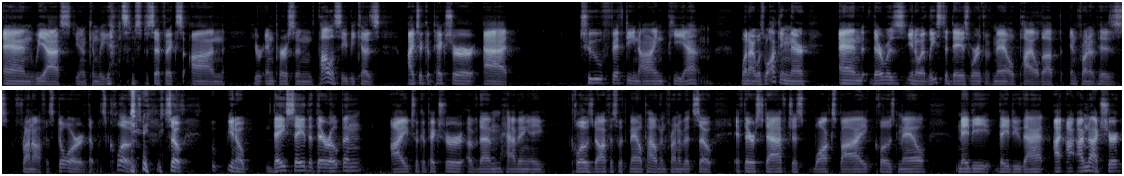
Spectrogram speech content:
And we asked, you know, can we get some specifics on your in-person policy because I took a picture at 2:59 p.m. when I was walking there and there was, you know, at least a day's worth of mail piled up in front of his front office door that was closed. so, you know, they say that they're open. I took a picture of them having a closed office with mail piled in front of it. So, if their staff just walks by closed mail, Maybe they do that. I, I, I'm not sure.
